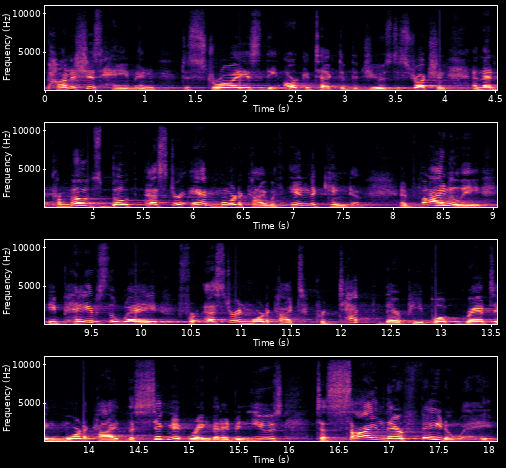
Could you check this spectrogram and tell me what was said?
punishes Haman, destroys the architect of the Jews' destruction, and then promotes both Esther and Mordecai within the kingdom. And finally, he paves the way for Esther and Mordecai to protect their people, granting Mordecai the signet ring that had been used to sign their fate away.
